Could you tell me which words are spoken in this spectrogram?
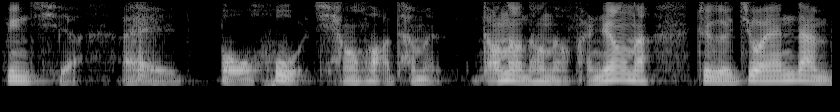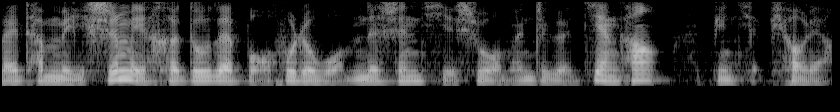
并且哎保护强化它们等等等等。反正呢，这个胶原蛋白它每时每刻都在保护着我们的身体，使我们这个健康并且漂亮。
